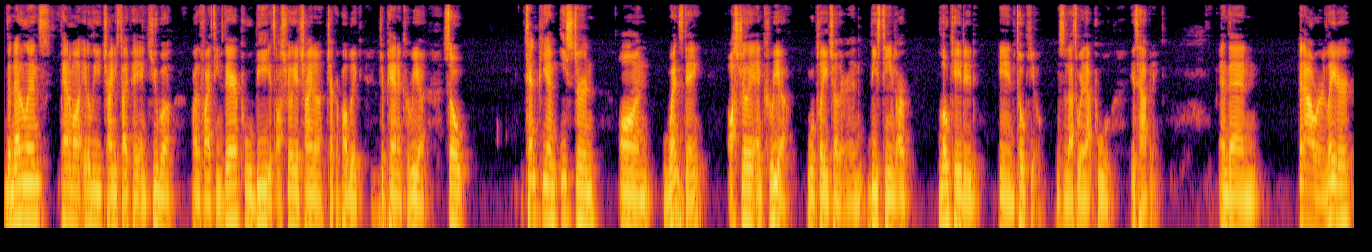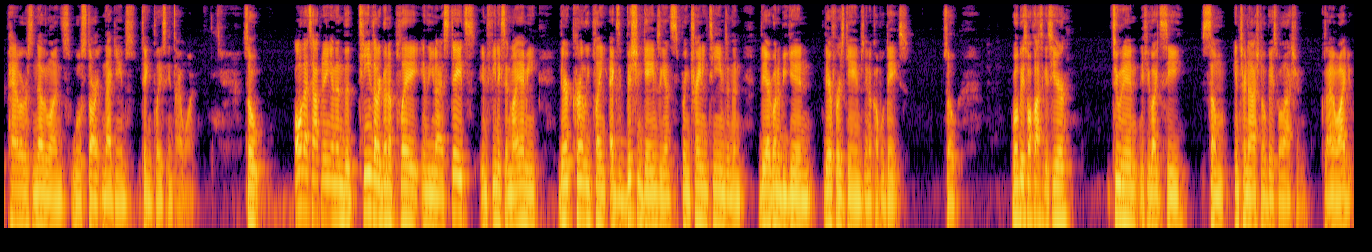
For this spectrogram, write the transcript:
the Netherlands, Panama, Italy, Chinese Taipei, and Cuba are the five teams there. Pool B, it's Australia, China, Czech Republic, Japan, and Korea. So 10 p.m. Eastern on Wednesday, Australia and Korea will play each other. And these teams are located in Tokyo. And so that's where that pool is happening. And then an hour later, Panama versus Netherlands will start, and that game's taking place in Taiwan. So all that's happening, and then the teams that are going to play in the United States, in Phoenix and Miami, they're currently playing exhibition games against spring training teams, and then they are going to begin their first games in a couple days. So, World Baseball Classic is here. Tune in if you like to see some international baseball action, because I know I do.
